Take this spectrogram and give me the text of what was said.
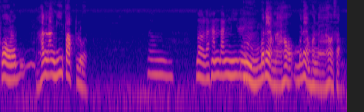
พอแล้วหันหลังหนี้ปรับโหลดเออเว้าละหันดังนี้เลยอืมบ่แนมหน้าเฮาบ่แนมหัวหน้าเฮาซ้ำ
